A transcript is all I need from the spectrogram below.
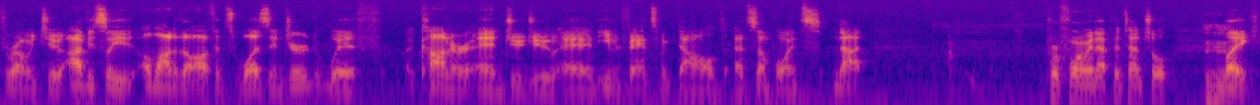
throwing to. Obviously, a lot of the offense was injured with Conner and Juju, and even Vance McDonald at some points not performing at potential. Mm-hmm. Like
